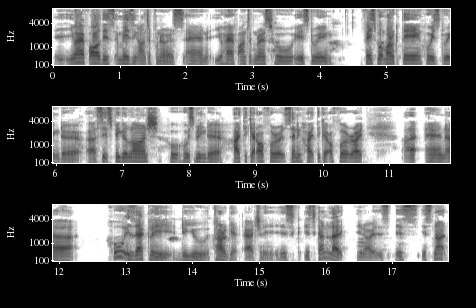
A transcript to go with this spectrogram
you have all these amazing entrepreneurs and you have entrepreneurs who is doing Facebook marketing, who is doing the uh, six figure launch, who, who is doing the high ticket offer, sending high ticket offer, right? Uh, and, uh, who exactly do you target actually? It's, it's kind of like, you know, it's, it's, it's not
